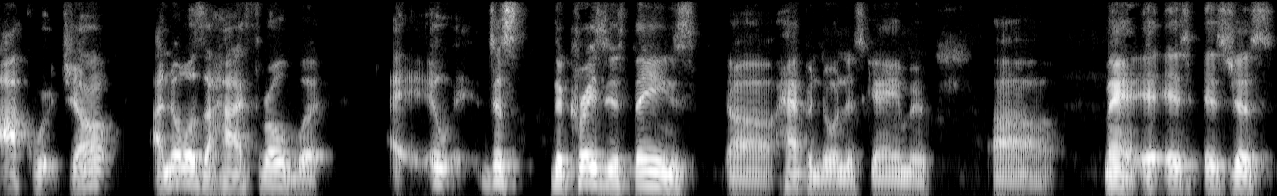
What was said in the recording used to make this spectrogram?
awkward jump. I know it was a high throw, but eh, it, just the craziest things uh, happened during this game, and uh, man, it, it's it's just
